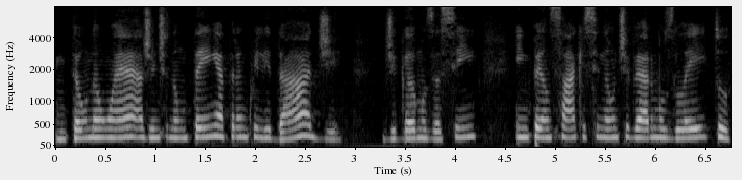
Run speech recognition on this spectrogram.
Então não é, a gente não tem a tranquilidade, digamos assim, em pensar que se não tivermos leito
